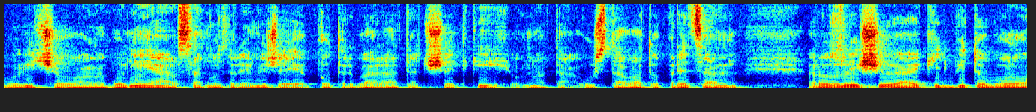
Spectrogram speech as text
voličov alebo nie. A samozrejme, že je potreba rátať všetkých. Ona tá ústava to predsa len rozlišuje, aj keď by to bolo,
